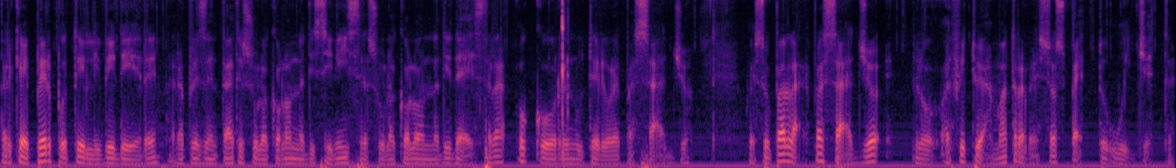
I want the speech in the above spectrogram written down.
Perché per poterli vedere rappresentati sulla colonna di sinistra e sulla colonna di destra occorre un ulteriore passaggio. Questo passaggio lo effettuiamo attraverso aspetto widget.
